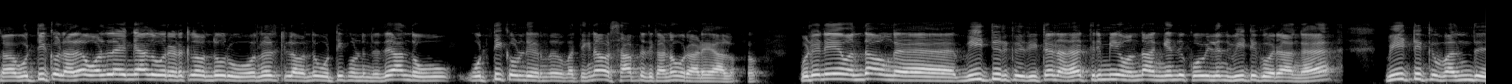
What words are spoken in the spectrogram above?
ஒட்டி ஒட்டிக்கொண்டு அதாவது உடல எங்கேயாவது ஒரு இடத்துல வந்து ஒரு உதட்டில் வந்து ஒட்டி கொண்டு இருந்தது. அந்த ஒ- ஒட்டி கொண்டு இருந்தது பார்த்தீங்கன்னா அவர் சாப்பிட்டதுக்கான ஒரு அடையாளம். உடனே வந்து அவங்க வீட்டிற்கு ரிட்டர்ன் அதாவது திரும்பியும் வந்து அங்கேருந்து கோவிலேருந்து வீட்டுக்கு வராங்க. வீட்டுக்கு வந்து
